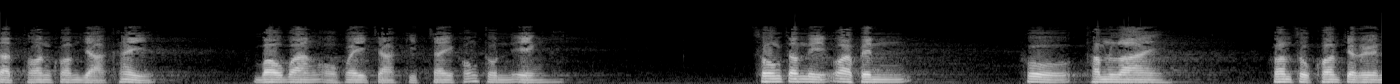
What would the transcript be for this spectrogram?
ตัดทอนความอยากให้เบาบางออกไปจากจิตใจของตนเอง ทรงตำหนิว่าเป็นผู้ทำลายความสุขความเจริญ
